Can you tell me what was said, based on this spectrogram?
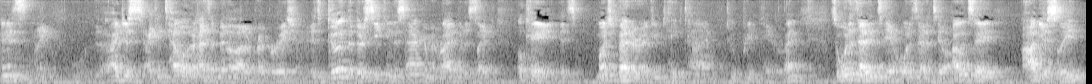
And it's like I just I can tell there hasn't been a lot of preparation. It's good that they're seeking the sacrament, right? But it's like, okay, it's much better if you take time to prepare, right? So what does that entail? What does that entail? I would say, obviously,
